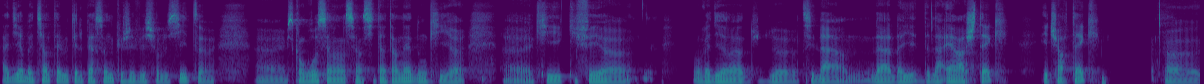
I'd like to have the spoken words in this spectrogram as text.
à, dire bah tiens telle ou telle personne que j'ai vue sur le site, euh, puisqu'en gros c'est un, site internet donc qui qui, qui fait on va dire, euh, c'est de la, de la RH tech, HR tech. Euh,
